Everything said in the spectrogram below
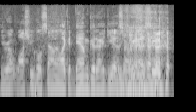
you wrote Washougal sounding like a damn good idea. So are we gonna see?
